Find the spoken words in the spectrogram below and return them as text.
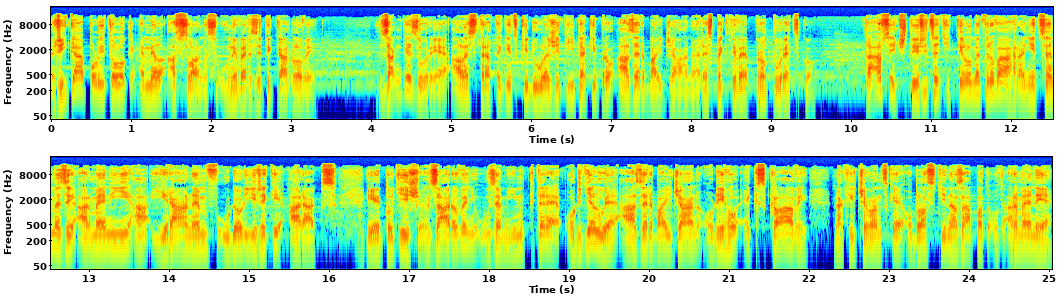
Říká politolog Emil Aslan z Univerzity Karlovy. Zangezur je ale strategicky důležitý taky pro Azerbajdžán, respektive pro Turecko. Ta asi 40-kilometrová hranice mezi Arménií a Iránem v údolí řeky Arax je totiž zároveň územím, které odděluje Azerbajdžán od jeho exklávy na Chyčevanské oblasti na západ od Arménie,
